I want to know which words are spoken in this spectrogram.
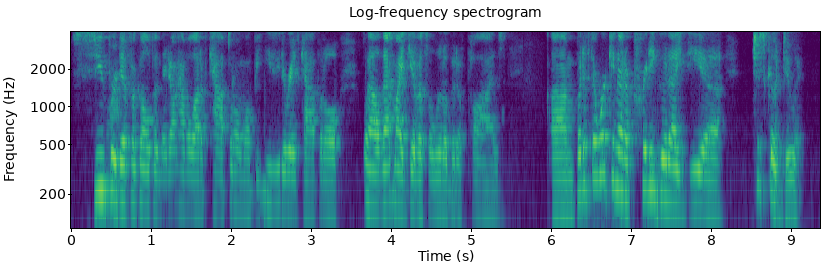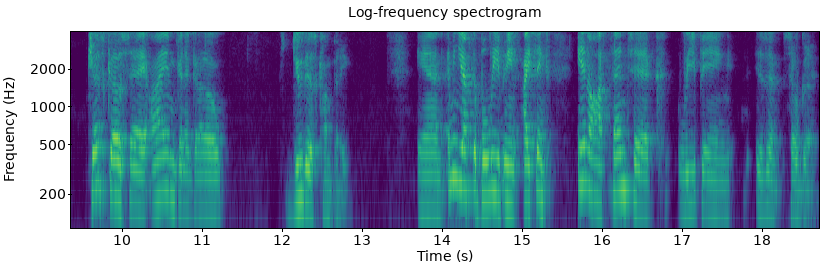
super difficult and they don't have a lot of capital and won't be easy to raise capital, well, that might give us a little bit of pause. Um, but if they're working on a pretty good idea, just go do it. Just go say, I am going to go do this company. And I mean, you have to believe. I mean, I think inauthentic leaping isn't so good,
